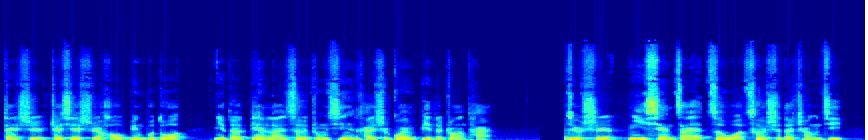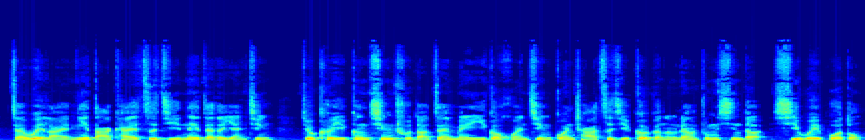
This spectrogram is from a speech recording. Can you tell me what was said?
但是这些时候并不多，你的靛蓝色中心还是关闭的状态。就是你现在自我测试的成绩。在未来，你打开自己内在的眼睛，就可以更清楚地在每一个环境观察自己各个能量中心的细微波动。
